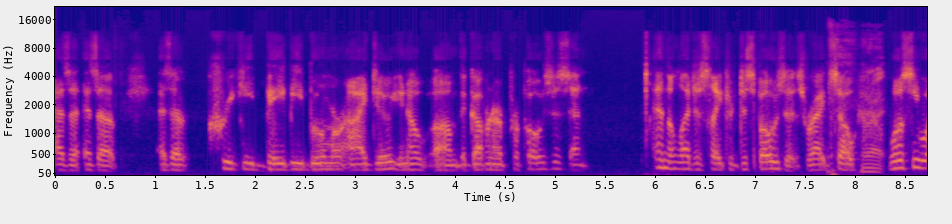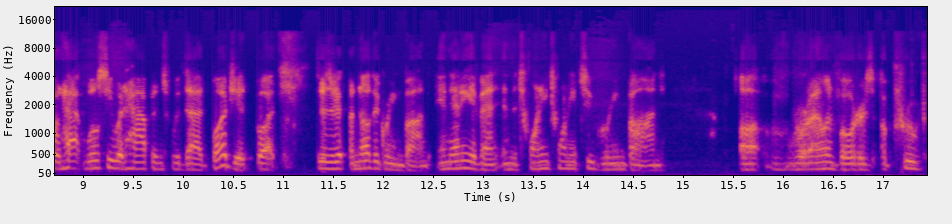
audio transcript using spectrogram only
as a as a as a creaky baby boomer, I do. You know, um, the governor proposes and and the legislature disposes, right? So Right. we'll see what hap- we'll see what happens with that budget. But there's another green bond. In any event, in the 2022 green bond, uh, Rhode Island voters approved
